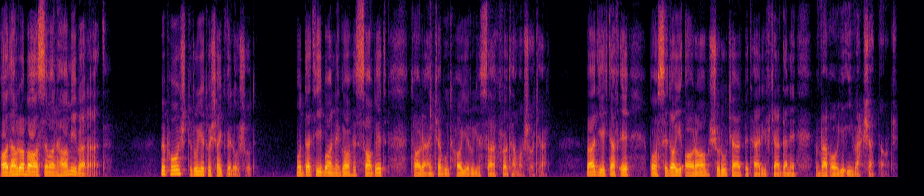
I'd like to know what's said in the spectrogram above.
آدم را به آسمان ها می‌برد. به پشت روی تشک ولو شد. مدتی با نگاه ثابت تار انکبوت های روی سقف را تماشا کرد. بعد یک دفعه با صدای آرام شروع کرد به تعریف کردن وقایعی وحشتناک.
